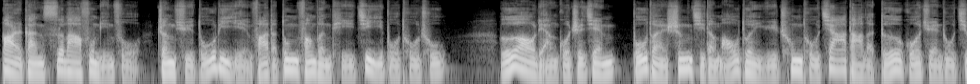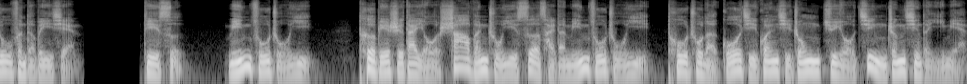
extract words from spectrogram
巴尔干斯拉夫民族争取独立引发的东方问题进一步突出。俄奥两国之间不断升级的矛盾与冲突，加大了德国卷入纠纷的危险。第四，民族主义，特别是带有沙文主义色彩的民族主义，突出了国际关系中具有竞争性的一面。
